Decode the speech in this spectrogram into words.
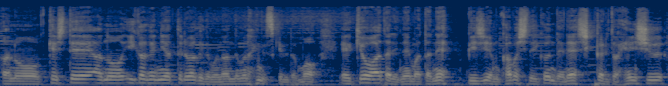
あの決してあのいい加減にやってるわけでも何でもないんですけれども、え今日あたりねまたね BGM かぶしていくんでねしっかりと編集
